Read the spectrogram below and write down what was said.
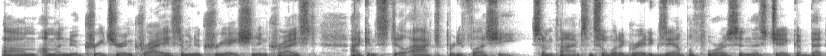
um, I'm a new creature in Christ, I'm a new creation in Christ, I can still act pretty fleshy sometimes. And so, what a great example for us in this Jacob that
